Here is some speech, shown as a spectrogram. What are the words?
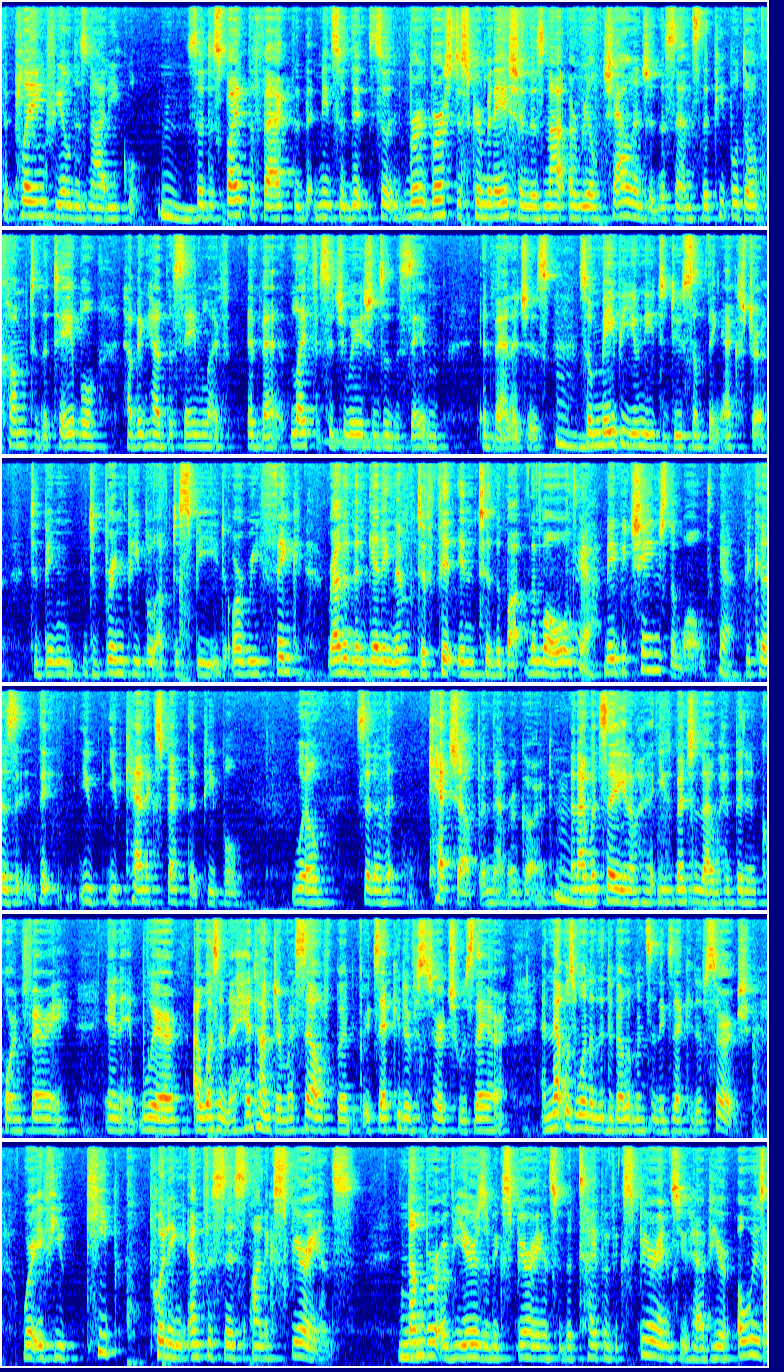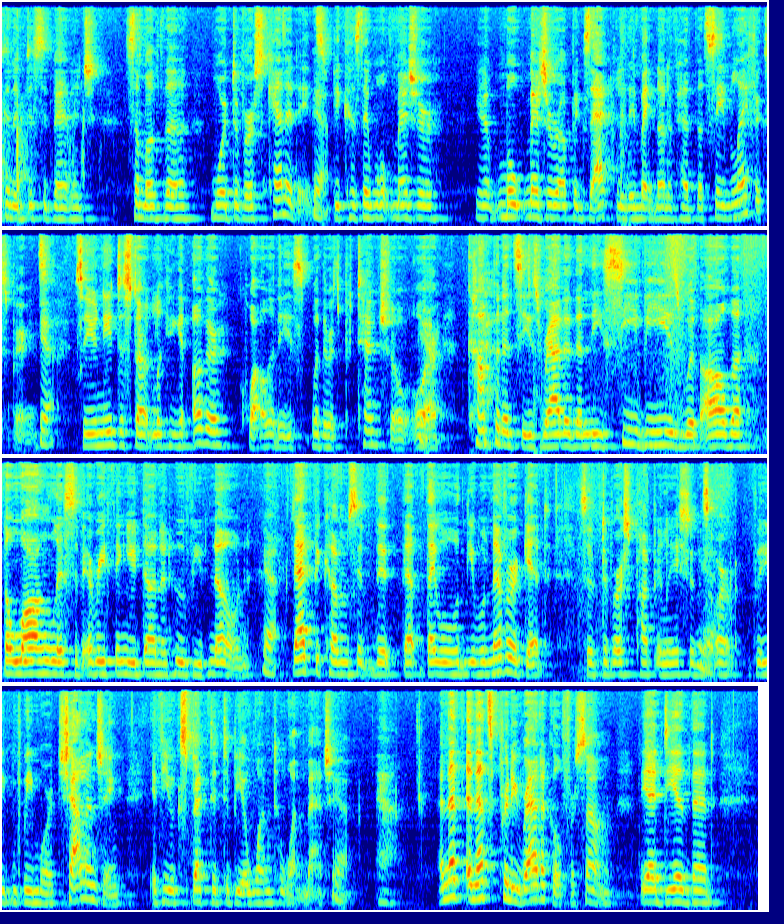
the playing field is not equal. Mm. So despite the fact that, that means so, that, so reverse discrimination is not a real challenge in the sense that people don't come to the table having had the same life, adva- life situations and the same advantages. Mm. So maybe you need to do something extra to bring, to bring people up to speed or rethink, rather than getting them to fit into the, bo- the mold, Yeah. maybe change the mold. yeah Because the, you, you can't expect that people will sort of catch up in that regard. And I Mhm. would say, you know, you mentioned that I had been in Korn Ferry, and it- where I wasn't a headhunter myself, but executive search was there. And that was one of the developments in executive search, where if you keep putting emphasis on experience, Mhm. number of years of experience or the type of experience you have, you're always going to disadvantage some of the more diverse candidates Yeah. because they won't measure, you know, won't measure up exactly. They might not have had the same life experience. yeah So you need to start looking at other qualities, whether it's potential or Yeah. competencies, rather than these CVs with all the, the long list of everything you've done and who you've known. yeah That becomes that, that they will you will never get sort of diverse populations Yeah. or be, be more challenging if you expect it to be a one-to-one matching. yeah yeah And that and that's pretty radical for some. The idea that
